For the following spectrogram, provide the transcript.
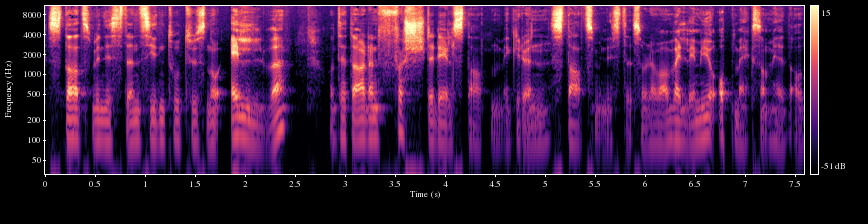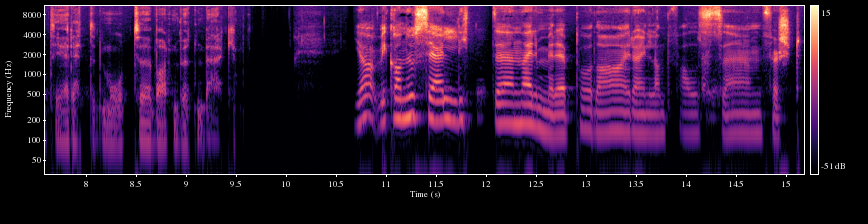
statsministeren siden 2011. Og dette er den første delstaten med grønn statsminister, så det var veldig mye oppmerksomhet alltid rettet mot Baden-Württemberg. Ja, vi kan jo se litt eh, nærmere på da Rheinland-Pfalz eh, først.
